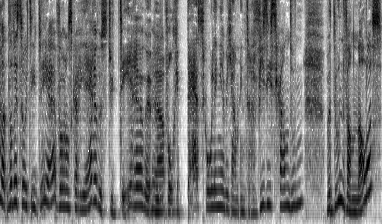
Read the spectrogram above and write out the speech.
maar dat is zo het idee. Hè. Voor onze carrière, we studeren, we, ja. we, volgen bijscholingen, we gaan intervisies gaan doen. We doen van alles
